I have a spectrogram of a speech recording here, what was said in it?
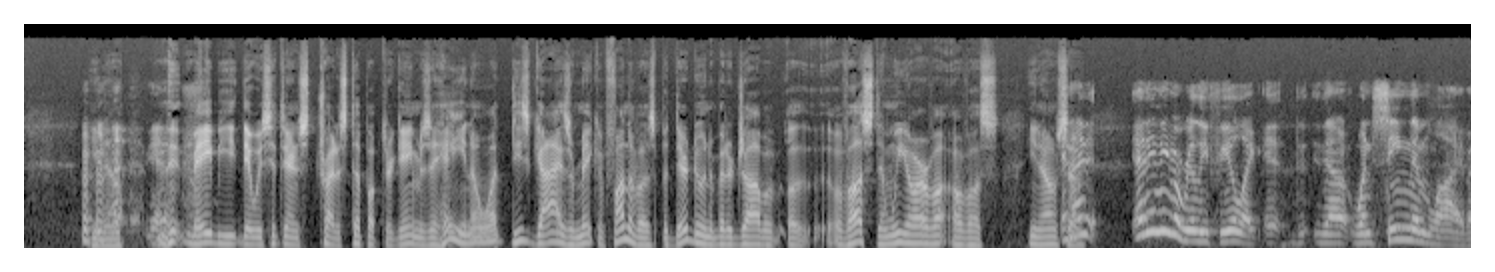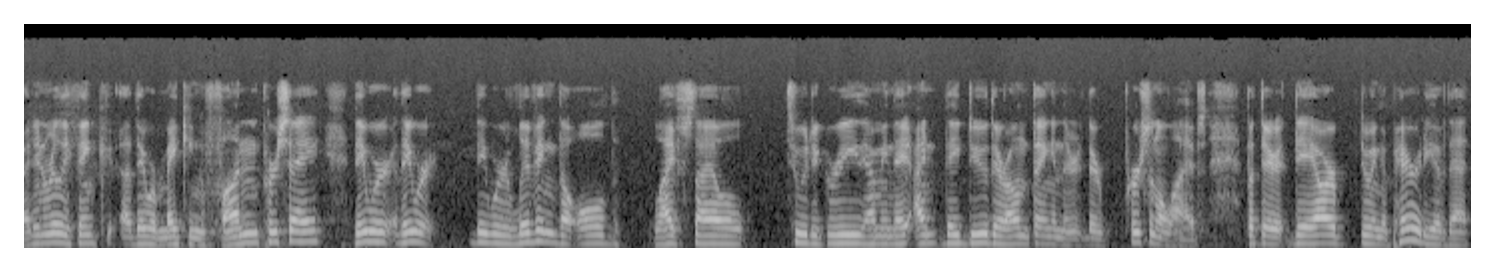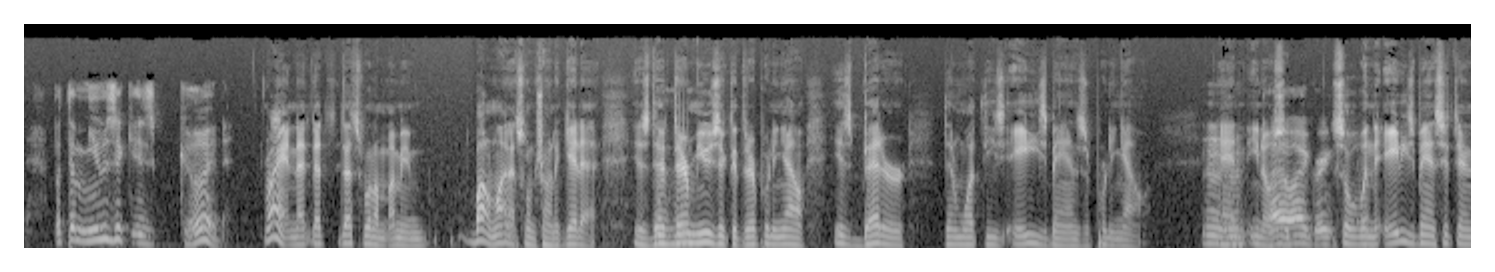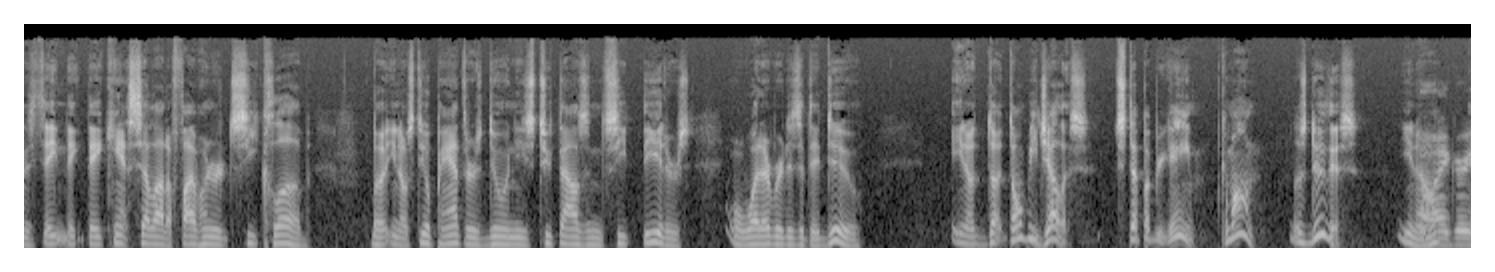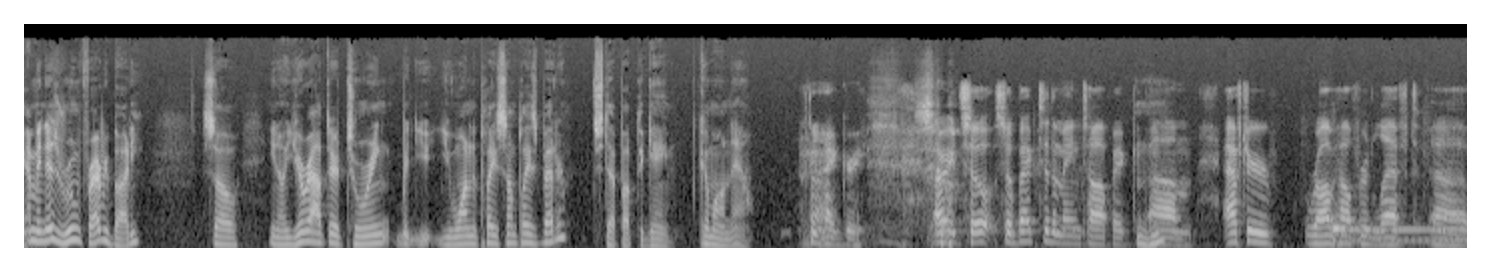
You know, Yeah. maybe they would sit there and try to step up their game and say, "Hey, you know what? These guys are making fun of us, but they're doing a better job of of, of us than we are of, of us." You know, so and I, I didn't even really feel like it, you know when seeing them live I didn't really think uh, they were making fun per se. They were they were they were living the old lifestyle to a degree. I mean they I, they do their own thing in their their personal lives but they're they are doing a parody of that. But the music is good. Right, and that, that's that's what I'm. I mean, bottom line, that's what I'm trying to get at is that their music that they're putting out is better than what these '80s bands are putting out. Mm-hmm. And you know, Oh, so I agree. So when the '80s bands sit there and they, they they can't sell out a 500 seat club, but you know, Steel Panther is doing these 2,000 seat theaters or whatever it is that they do. You know, don't, don't be jealous. Step up your game. Come on, let's do this. You know, No, I agree. I mean, there's room for everybody. So, you know, you're out there touring, but you, you want to play someplace better? Step up the game. Come on now. I agree. All right, so so back to the main topic. Mm-hmm. Um, after Rob Halford left uh,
